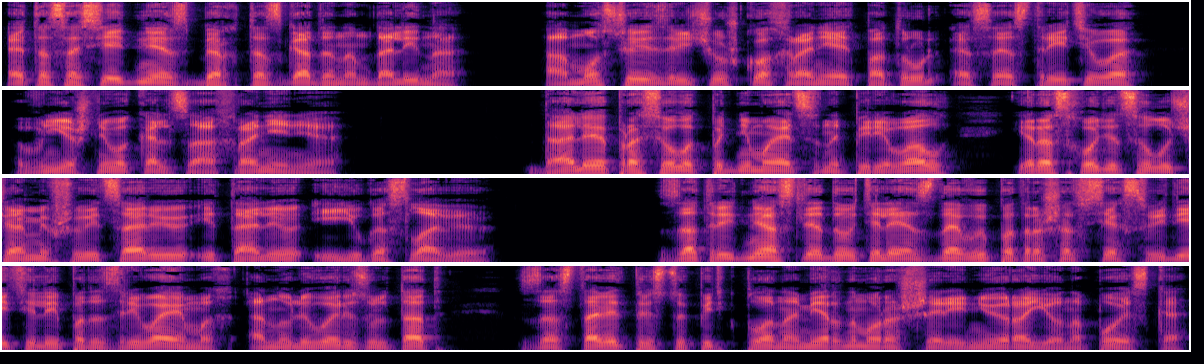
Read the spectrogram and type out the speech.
Это соседняя с Берхтасгаденом долина, а мост через речушку охраняет патруль СС-3 внешнего кольца охранения. Далее проселок поднимается на перевал и расходится лучами в Швейцарию, Италию и Югославию. За три дня следователи СД выпотрошат всех свидетелей подозреваемых, а нулевой результат заставит приступить к планомерному расширению района поиска.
